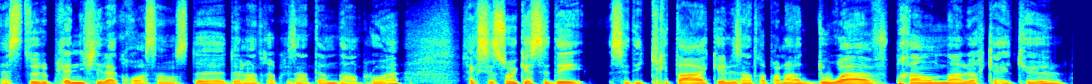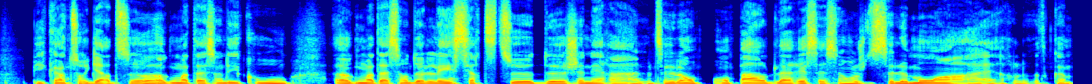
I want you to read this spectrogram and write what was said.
euh, c'est dur de planifier la croissance de, l'entreprise en termes d'emploi. Fait que c'est sûr que c'est des, des critères que les entrepreneurs doivent prendre dans leurs calculs. Puis quand tu regardes ça, augmentation des coûts, augmentation de l'incertitude générale. Tu sais, là, on, parle de la récession, je dis c'est le mot en R. Comme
